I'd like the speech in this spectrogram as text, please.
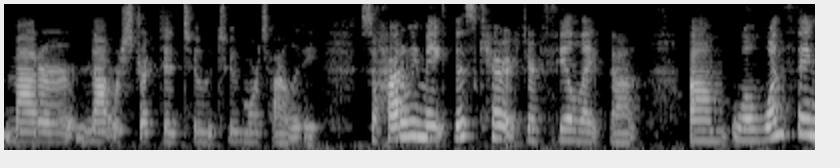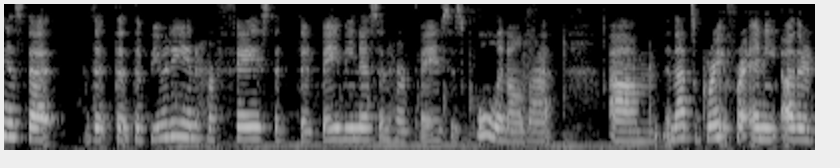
matter, not restricted to to mortality. So how do we make this character feel like that? Um, well, one thing is that the, the, the beauty in her face, the, the babiness in her face is cool and all that. Um, and that's great for any other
